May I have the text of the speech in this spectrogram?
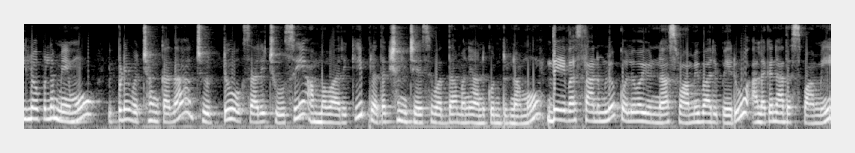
ఈ లోపల మేము ఇప్పుడే వచ్చాం కదా చుట్టూ ఒకసారి చూసి అమ్మవారికి ప్రదక్షిణ చేసి వద్దామని అనుకుంటున్నాము. దేవస్థానంలో కొలువై ఉన్న స్వామివారి పేరు అలగనాథ స్వామి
